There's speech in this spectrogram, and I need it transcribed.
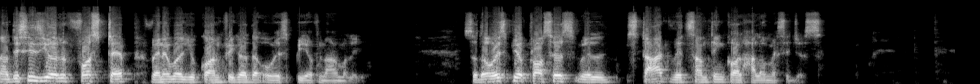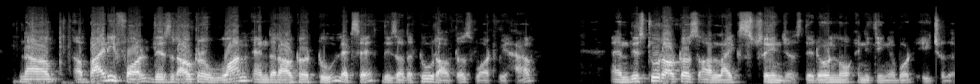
Now this is your first step whenever you configure the OSPF normally. So the OSPF process will start with something called hello messages. Now uh, by default, this router one and the router two, let's say these are the two routers what we have. And these two routers are like strangers. They don't know anything about each other.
